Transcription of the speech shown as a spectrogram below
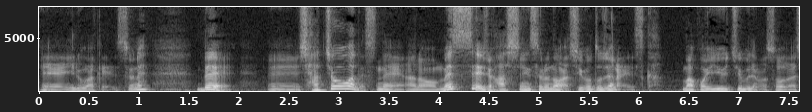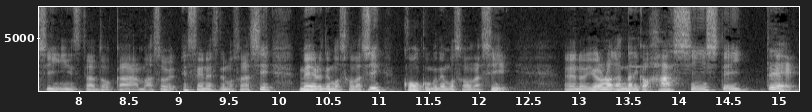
えいるわけですよね。で、えー社長はですねあのメッセージを発信するのが仕事じゃないですか。まあこういう YouTube でもそうだしインスタとか、まあ、そういう SNS でもそうだしメールでもそうだし広告でもそうだしあの世の中に何かを発信していって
